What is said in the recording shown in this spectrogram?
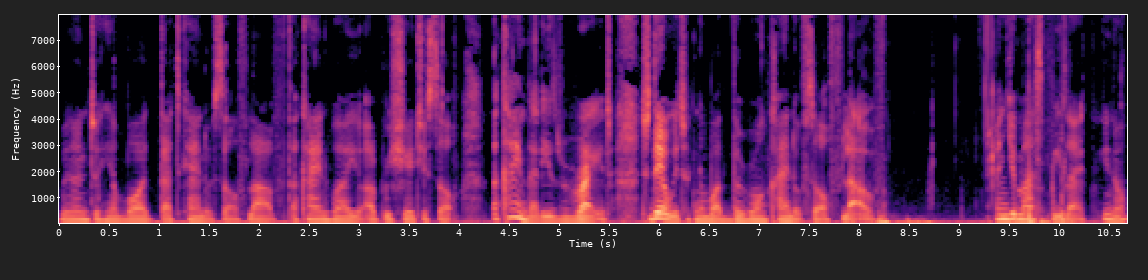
we're not talking about that kind of self love, the kind where you appreciate yourself, the kind that is right. Today, we're talking about the wrong kind of self love. And you must be like, you know,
